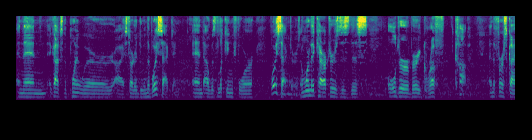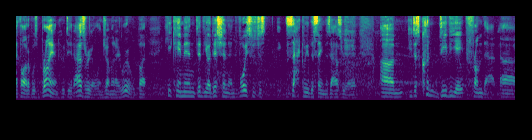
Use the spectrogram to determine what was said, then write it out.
And then it got to the point where I started doing the voice acting, and I was looking for voice actors. And one of the characters is this older, very gruff cop. And the first guy I thought of was Brian, who did Azrael in Gemini Rue. But he came in, did the audition, and voice was just exactly the same as Azrael. Um, he just couldn't deviate from that. Uh,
